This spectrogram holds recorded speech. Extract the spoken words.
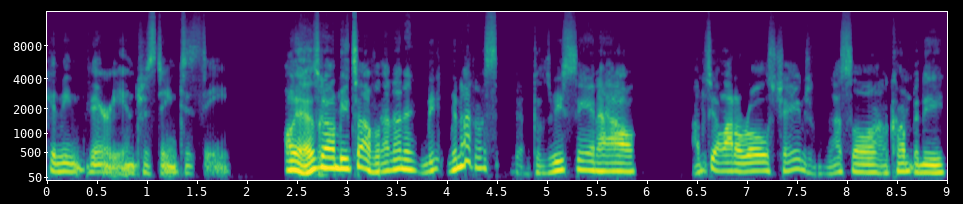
going to be very interesting to see. Oh yeah, it's going to be tough. And we, we're not going to see that because we're seeing how I'm seeing a lot of roles changing. I saw a company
